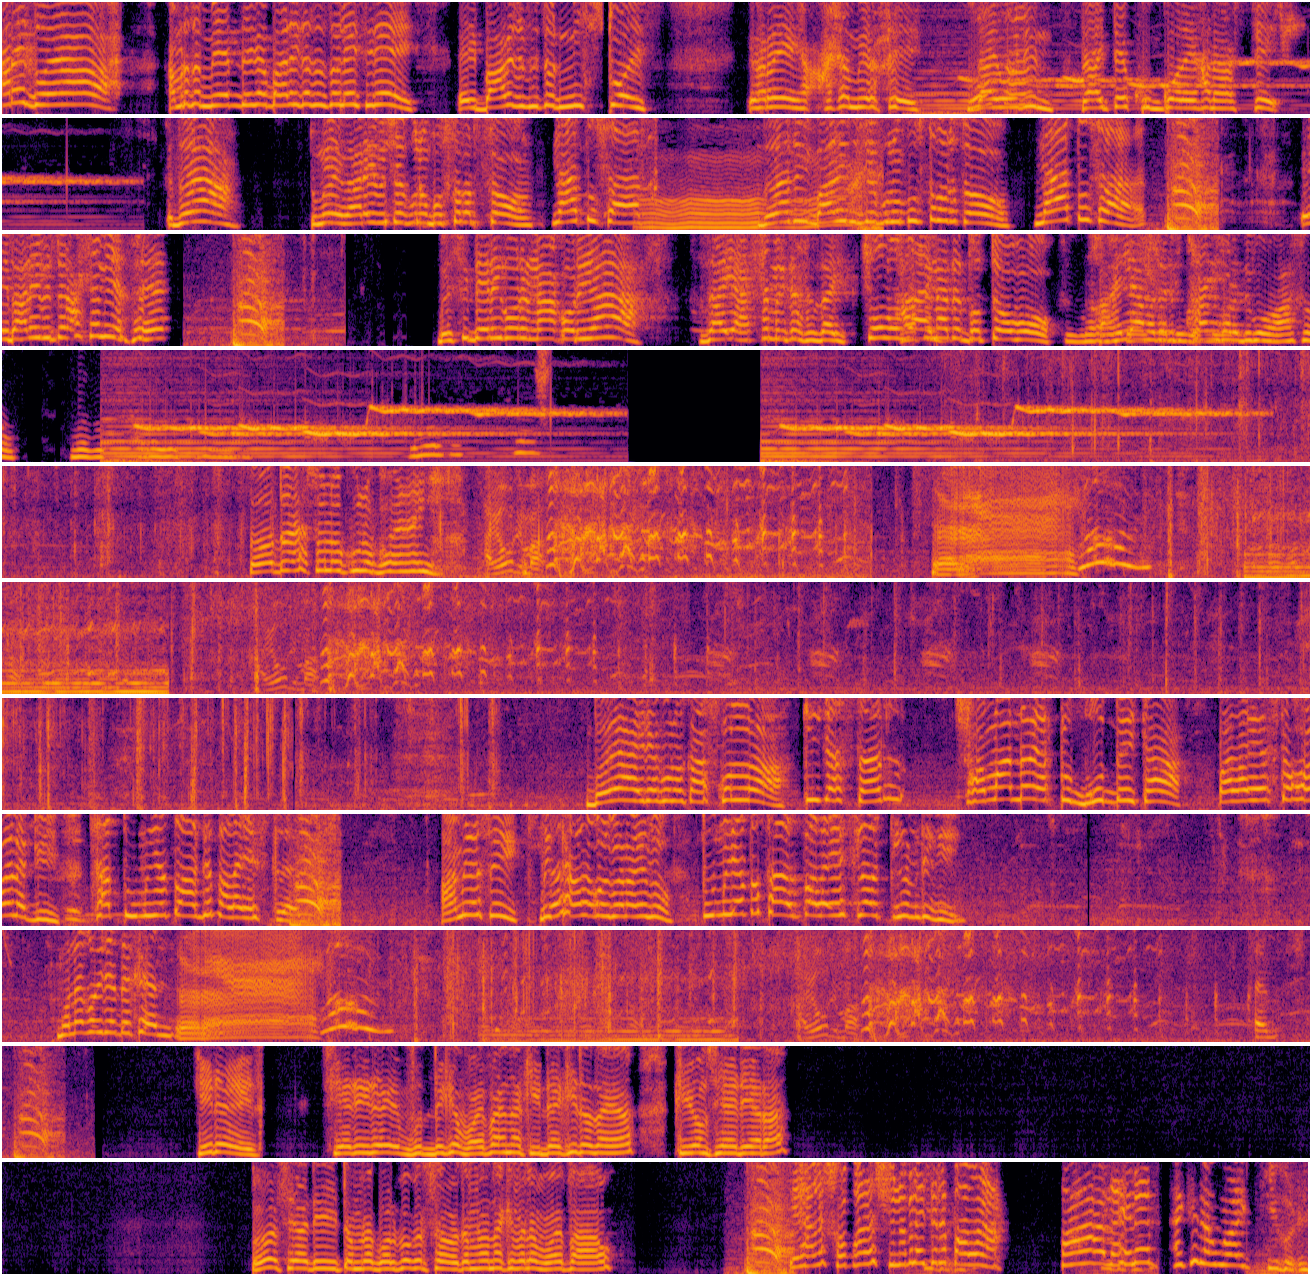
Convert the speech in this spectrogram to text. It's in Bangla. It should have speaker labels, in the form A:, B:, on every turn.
A: আরে দয়া আমরা তো ম্যাপ দেখে বাড়ির কাছে চলে এসেছি রে। এই বাড়ির ভিতর নিশ্চয় আরে আসামি আছে। যাই ওই দিন রাইতে খুব করে এখানে আসছে। দয়া তুমি এই বাড়ির বিষয়ে কোনো বুঝতে পারছ
B: না তো স্যার
A: দয়া তুমি বাড়ির বিষয়ে কোনো বুঝতে পারছ
B: না তো স্যার
A: এই বাড়ির ভিতর আসামি আছে বেশি দেরি করে না করিয়া যাই আসামির কাছে যাই
B: চলো
A: হাতে
B: যাই।
A: নাতে ধরতে হব তাহলে আমাদের ফাইন করে দিব আসো তো আসলে কোনো ভয় নাই। দয়া এটা কোনো কাজ করলা?
B: কি কাজ তার
A: সামান্য একটু বুধ দেখা। পালাই আসতে হয় নাকি?
B: স্যার তুমিও তো আগে পালাই আসলে।
A: আমি আছি মিথ্যা কথা কইবে না কিন্তু।
B: তুমিও তো স্যার পালাই আসলে টিম থেকে। মনে কইরা দেখেন।
C: কি রে সিআরি দেখে ভয় পায় না কি দেখি তো যায় কিরম সিআরি এরা? ও সিয়াডি তোমরা গল্প করছ তোমরা নাকি বলে ভয় পাও?
A: এখানে সব কথা শুনে পেলে পালা। পালা না থাকি না ভাই। কি করে?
